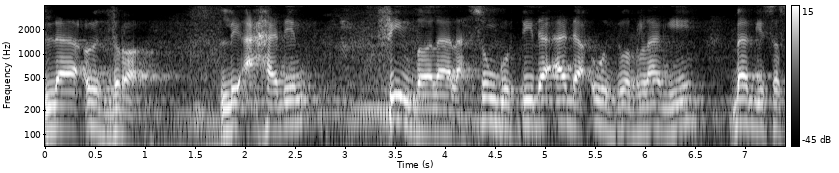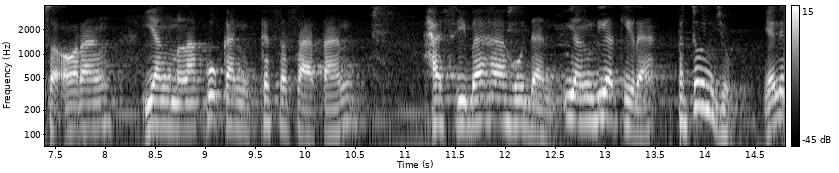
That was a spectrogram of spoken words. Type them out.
La uzra li ahadin fi dalalah. Sungguh tidak ada uzur lagi bagi seseorang yang melakukan kesesatan hasibaha hudan yang dia kira petunjuk. Yang ini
